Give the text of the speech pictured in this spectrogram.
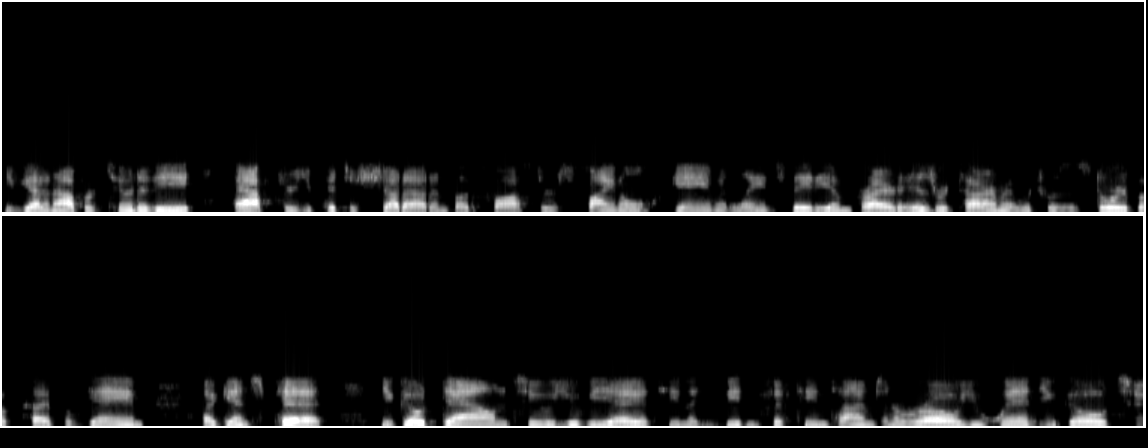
You've got an opportunity after you pitch a shutout in Bud Foster's final game at Lane Stadium prior to his retirement, which was a storybook type of game against Pitt. You go down to UVA, a team that you've beaten 15 times in a row. You win. You go to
